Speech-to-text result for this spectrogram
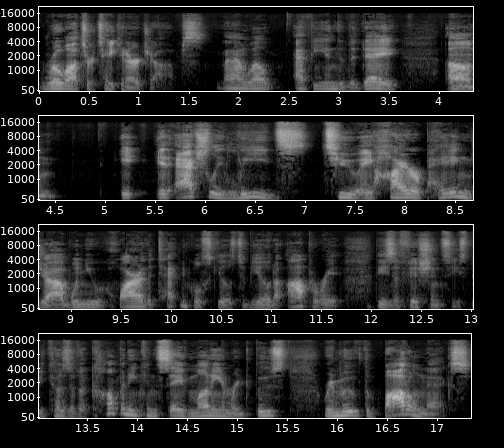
robots are taking our jobs." Uh, well, at the end of the day, um, it it actually leads to a higher paying job when you acquire the technical skills to be able to operate these efficiencies. Because if a company can save money and reduce remove the bottlenecks,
